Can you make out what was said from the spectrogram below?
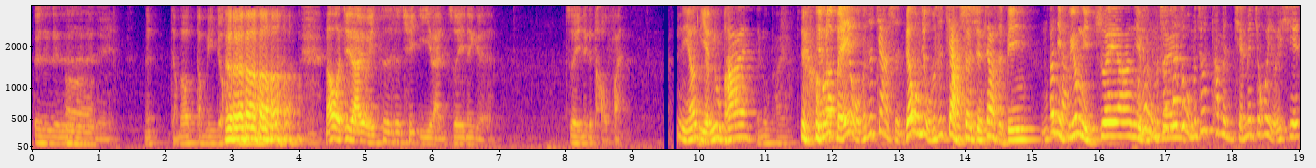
对对对对对对对，讲、哦、到当兵就好，然后我记得还有一次是去宜兰追那个追那个逃犯。你要沿路拍，沿路拍啊！沿路没有，我们是驾驶，不要忘记我们是驾驶，对驾驶兵。那你不用你追啊，你不用我们追，但是我们就他们前面就会有一些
